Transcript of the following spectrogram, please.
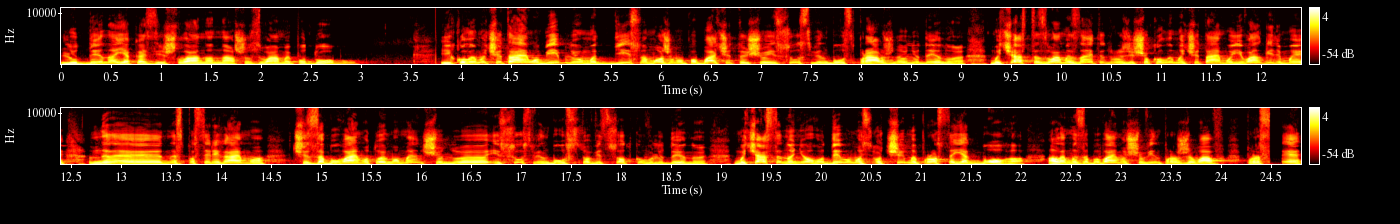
Людина, яка зійшла на нашу з вами подобу. І коли ми читаємо Біблію, ми дійсно можемо побачити, що Ісус Він був справжньою людиною. Ми часто з вами знаєте, друзі, що коли ми читаємо Євангеліє, ми не, не спостерігаємо чи забуваємо той момент, що е, Ісус Він був 100% людиною. Ми часто на нього дивимося очима просто як Бога, але ми забуваємо, що Він проживав просте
